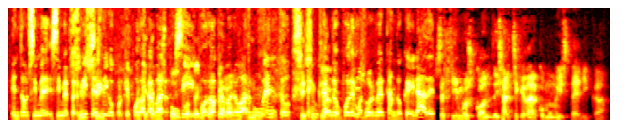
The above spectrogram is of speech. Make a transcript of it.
Entón, se si me, si me permites, sí, sí. digo, porque podo é acabar, sí, tempo, podo acabar pero... o argumento sí, sí, en claro. cando podemos volver cando queirades. Seguimos con deixarche quedar como unha histérica.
